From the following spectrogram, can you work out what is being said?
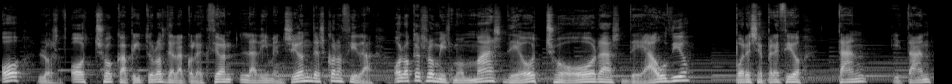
o los 8 capítulos de la colección La Dimensión Desconocida, o lo que es lo mismo, más de 8 horas de audio por ese precio tan y tan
